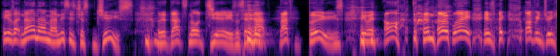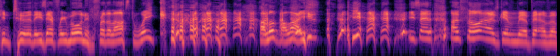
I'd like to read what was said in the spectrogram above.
He was like, no, no, man, this is just juice. I said, that's not juice. I said, that that's booze. He went, oh, no way. He was like, I've been drinking two of these every morning for the last week. I love my life. He's, yeah, he said, I thought I was giving me a bit of a,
